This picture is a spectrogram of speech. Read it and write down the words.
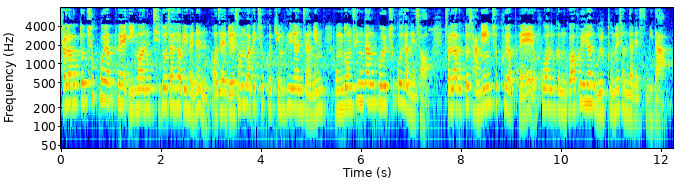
전라북도 축구협회 임원 지도자협의회는 어제 뇌성마비 축구팀 훈련장인 봉동 생강골 축구장에서 전라북도 장애인 축구협회에 후원금과 훈련 물품을 전달했습니다.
